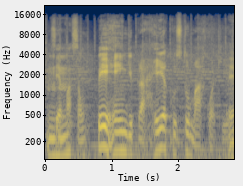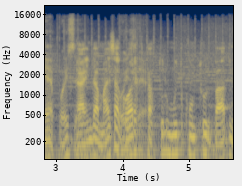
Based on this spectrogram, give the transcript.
você ia Uhum. passar um perrengue pra reacostumar com aquilo. É, pois é. Ainda mais agora Pois que é. tá tudo muito conturbado em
